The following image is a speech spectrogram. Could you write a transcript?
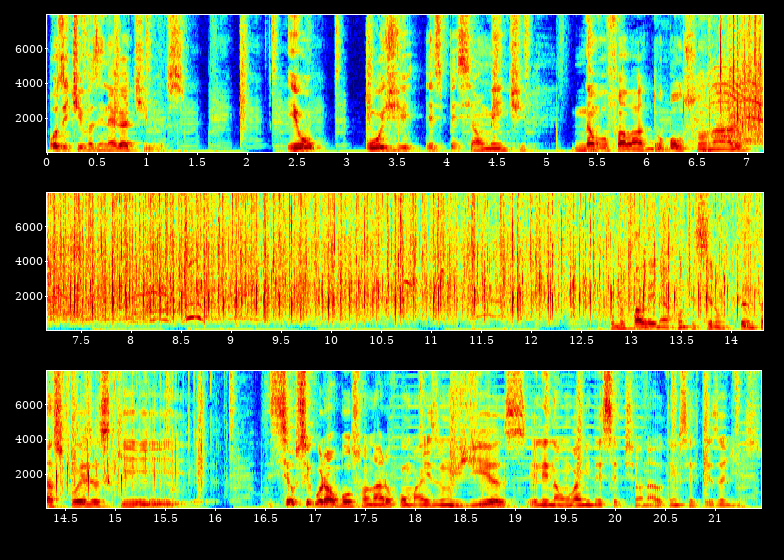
positivas e negativas. Eu hoje, especialmente, não vou falar do Bolsonaro. Como eu falei, né? Aconteceram tantas coisas que se eu segurar o Bolsonaro por mais uns dias, ele não vai me decepcionar, eu tenho certeza disso.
